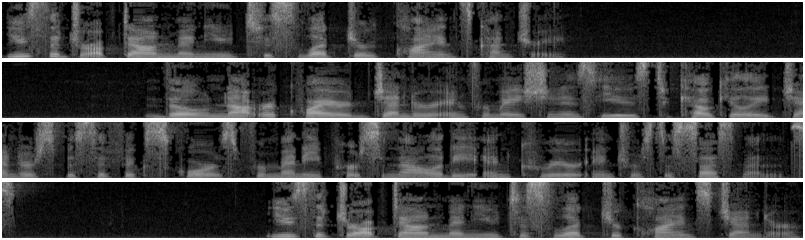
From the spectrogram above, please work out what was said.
Use the drop-down menu to select your client's country. Though not required, gender information is used to calculate gender-specific scores for many personality and career interest assessments. Use the drop-down menu to select your client's gender.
